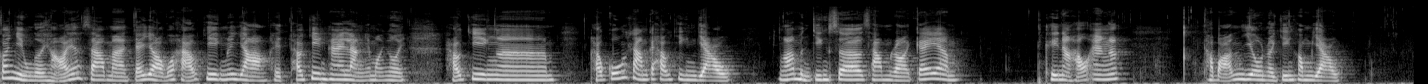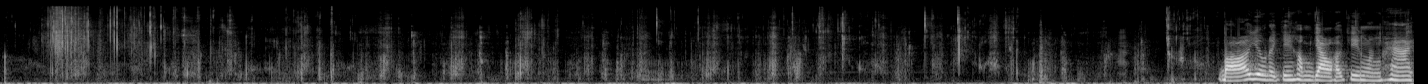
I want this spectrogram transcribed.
có nhiều người hỏi sao mà chả giò của Hảo chiên nó giòn? Thì hảo chiên hai lần nha mọi người. Hảo chiên ờ, Hảo cuốn xong cái Hảo chiên dầu. Nó mình chiên sơ xong rồi cái ờ, khi nào Hảo ăn á, Thảo bỏ nó vô nồi chiên không dầu. Bỏ vô nồi chiên không dầu Hảo chiên lần hai.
